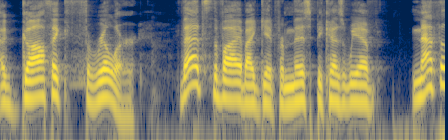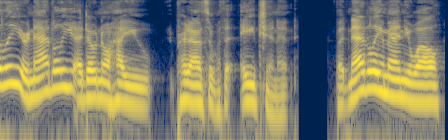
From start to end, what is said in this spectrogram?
a gothic thriller. That's the vibe I get from this because we have Nathalie or Natalie, I don't know how you pronounce it with an H in it, but Natalie Emmanuel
